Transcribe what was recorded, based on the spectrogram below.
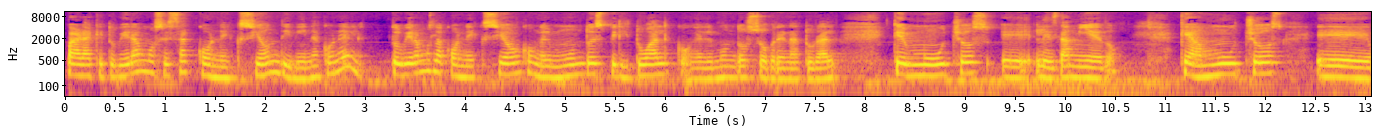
para que tuviéramos esa conexión divina con Él, tuviéramos la conexión con el mundo espiritual, con el mundo sobrenatural, que muchos eh, les da miedo, que a muchos, eh,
